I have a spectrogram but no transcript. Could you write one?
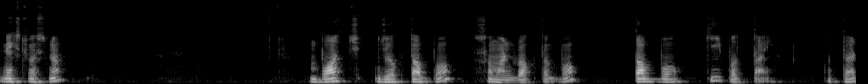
নেক্সট প্রশ্ন। বচ যোগ তব্য সমান বক্তব্য, তব্য কি প্রত্যয়? উত্তর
